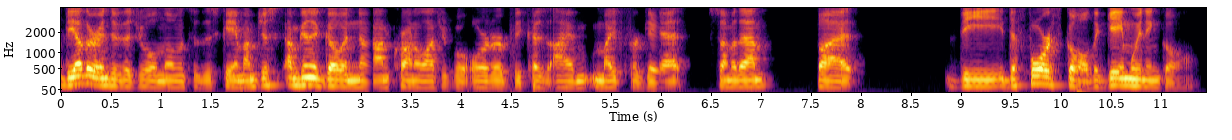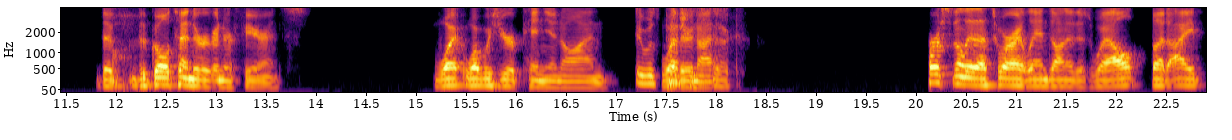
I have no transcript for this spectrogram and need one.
the other individual moments of this game, I'm just I'm gonna go in non chronological order because I might forget some of them. But the the fourth goal, the game winning goal, the Oh. the goaltender interference. What what was your opinion on? It was Whether or not- stick. Personally, that's where I land on it as well. But I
